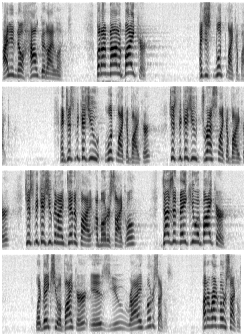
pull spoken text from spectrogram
I didn't know how good I looked. But I'm not a biker. I just looked like a biker. And just because you look like a biker, just because you dress like a biker, just because you can identify a motorcycle, doesn't make you a biker. What makes you a biker is you ride motorcycles. I don't ride motorcycles.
